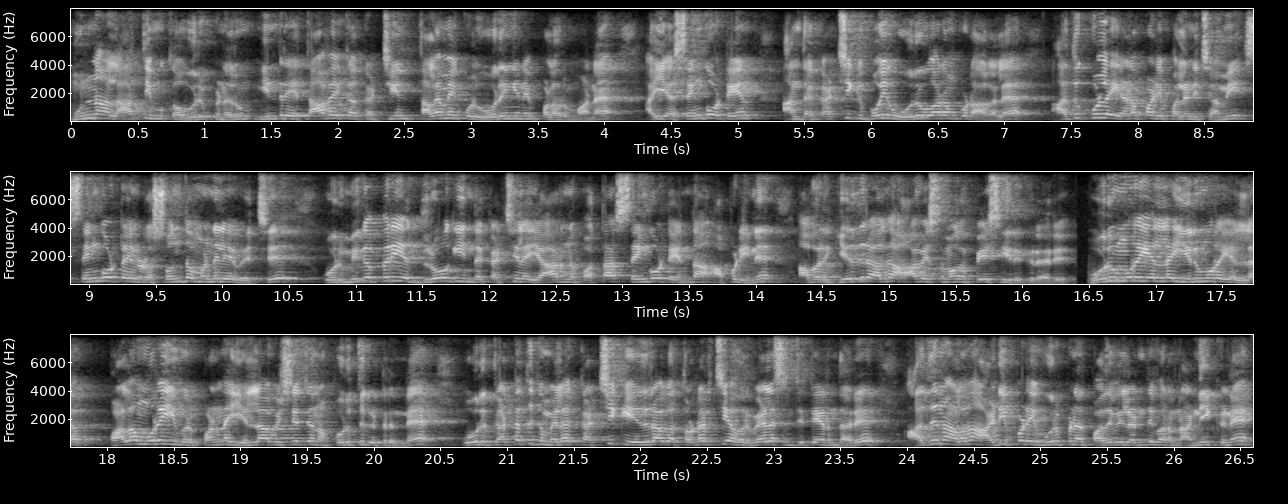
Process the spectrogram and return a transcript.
முன்னாள் அதிமுக உறுப்பினரும் இன்றைய தாவேக கட்சியின் தலைமை குழு ஒருங்கிணைப்பாளருமான ஐயா செங்கோட்டையன் அந்த கட்சிக்கு போய் ஒரு வாரம் கூட ஆகல. அதுக்குள்ள எடப்பாடி பழனிசாமி செங்கோட்டையனோட சொந்த மண்ணிலே வச்சு ஒரு மிகப்பெரிய துரோகி இந்த கட்சியில யாருன்னு பார்த்தா செங்கோட்டையன் தான் அப்படின்னு அவருக்கு எதிராக ஆவேசமாக பேசி இருக்கிறாரு ஒரு முறையல்ல இருமுறையல்ல பல முறை இவர் பண்ண எல்லா விஷயத்தையும் நான் பொறுத்துக்கிட்டு இருந்தேன். ஒரு கட்டத்துக்கு மேல கட்சிக்கு எதிராக தொடர்ச்சி அவர் வேலை செஞ்சுட்டே இருந்தாரு. அதனாலதான் அடிப்படை உறுப்பினர் பதவியில இருந்து இவரை நான் நீக்கினேன்.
